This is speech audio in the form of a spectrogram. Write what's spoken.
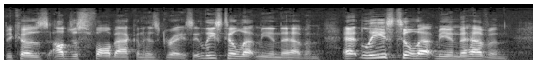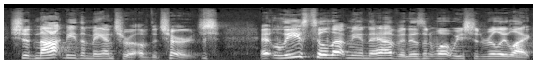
because I'll just fall back on His grace. At least He'll let me into heaven. At least He'll let me into heaven. Should not be the mantra of the church at least he'll let me into heaven isn't what we should really like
